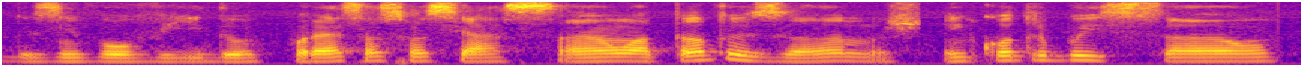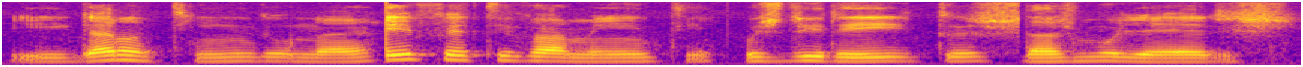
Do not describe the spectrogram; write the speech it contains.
desenvolvido por essa associação há tantos anos em contribuição e garantindo, né, efetivamente os direitos das mulheres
